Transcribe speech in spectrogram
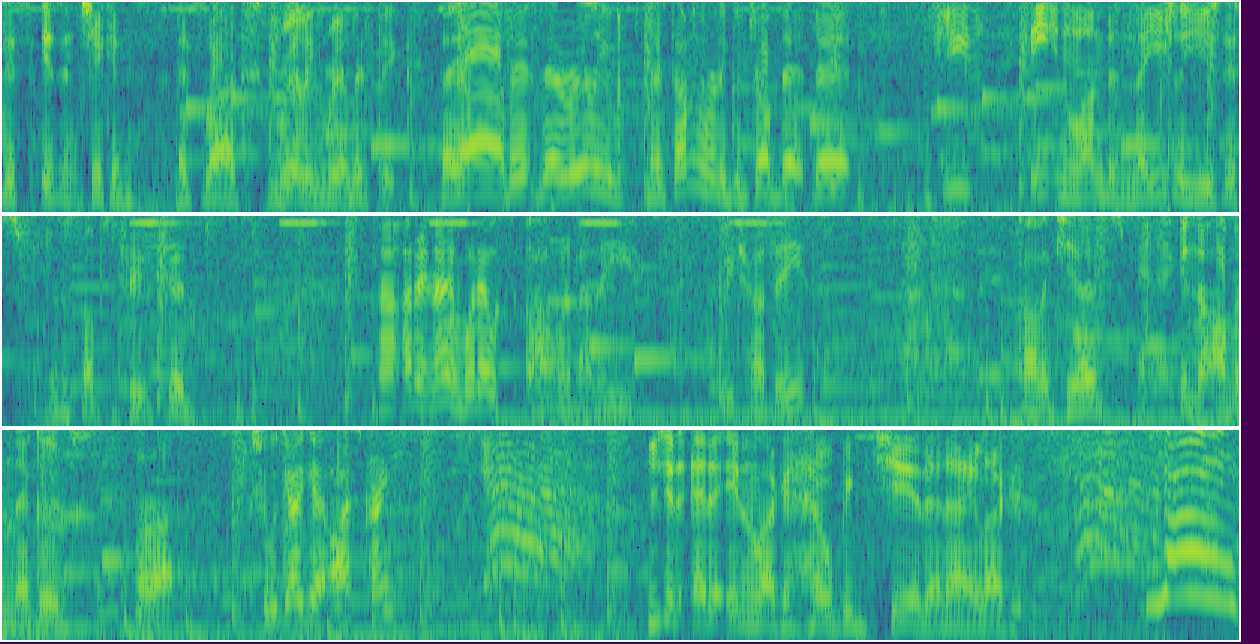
This isn't chicken. It's like really realistic. They are. They're, they're really. They've done a really good job. They're, they're. If you eat in London, they usually use this as a substitute. It's good. Uh, I don't know. What else? Oh, what about these? Have you tried these? I've never had those. Garlic Kievs? In the oven, they're good. All right. Should we go get ice cream? Yeah. You should edit in like a hell big cheer then, eh? Like. Yay!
